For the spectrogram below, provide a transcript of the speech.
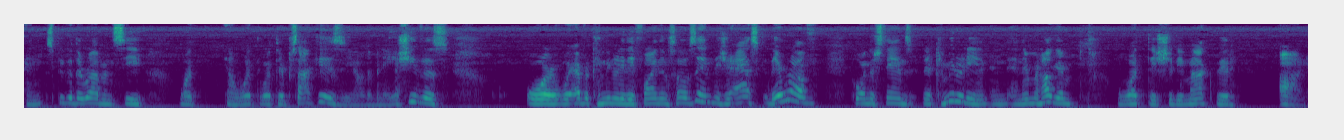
and speak with the rav and see what you know what what their psak is. You know the bnei yeshivas or wherever community they find themselves in. They should ask their rav who understands their community and, and, and their minhagim what they should be makbid on.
